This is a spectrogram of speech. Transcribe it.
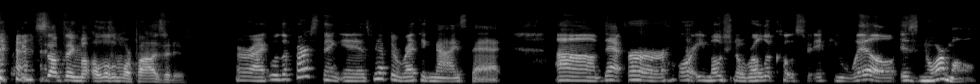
something a little more positive all right well the first thing is we have to recognize that um, that er or emotional roller coaster, if you will, is normal.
